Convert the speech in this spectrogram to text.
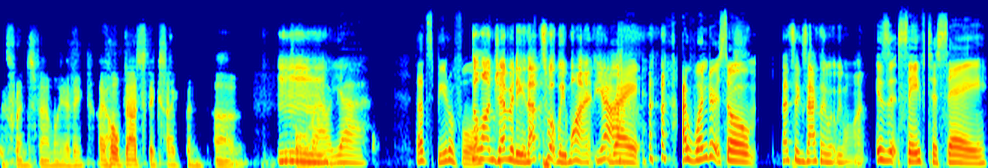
with friends, family. I think I hope that's the excitement. Um, mm. Wow, yeah. That's beautiful. The longevity, that's what we want. Yeah. Right. I wonder so that's exactly what we want. Is it safe to say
